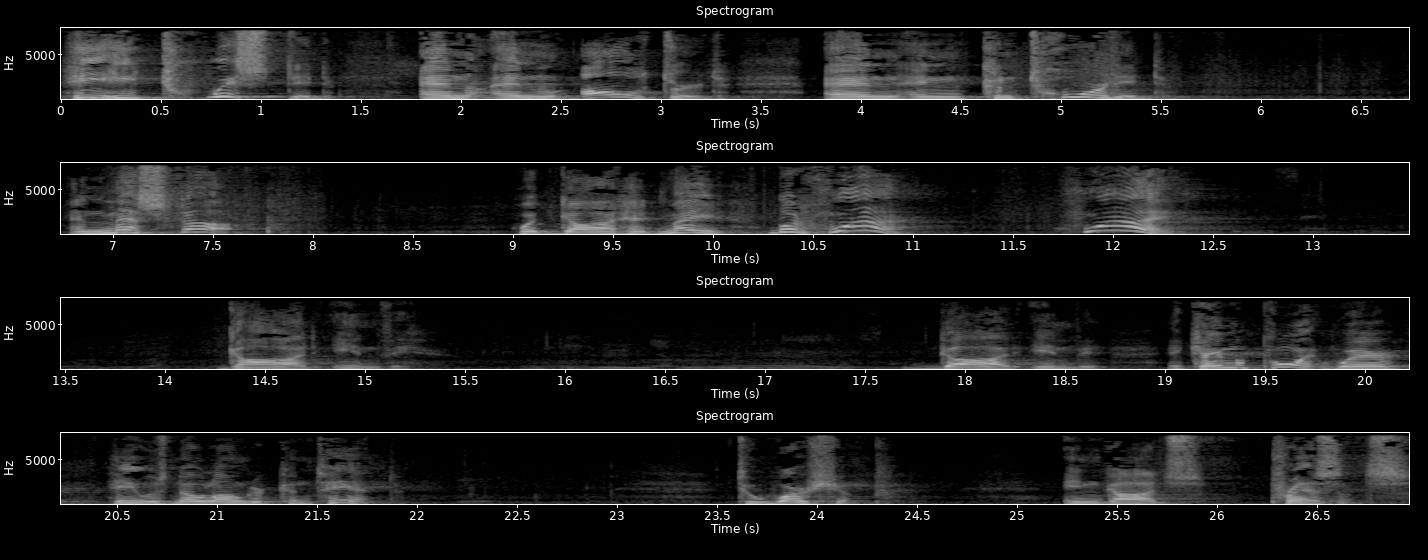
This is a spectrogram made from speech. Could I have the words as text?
He, he twisted and, and altered and, and contorted and messed up what God had made. But why? Why? God envy. God envy. It came a point where he was no longer content to worship in God's presence,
